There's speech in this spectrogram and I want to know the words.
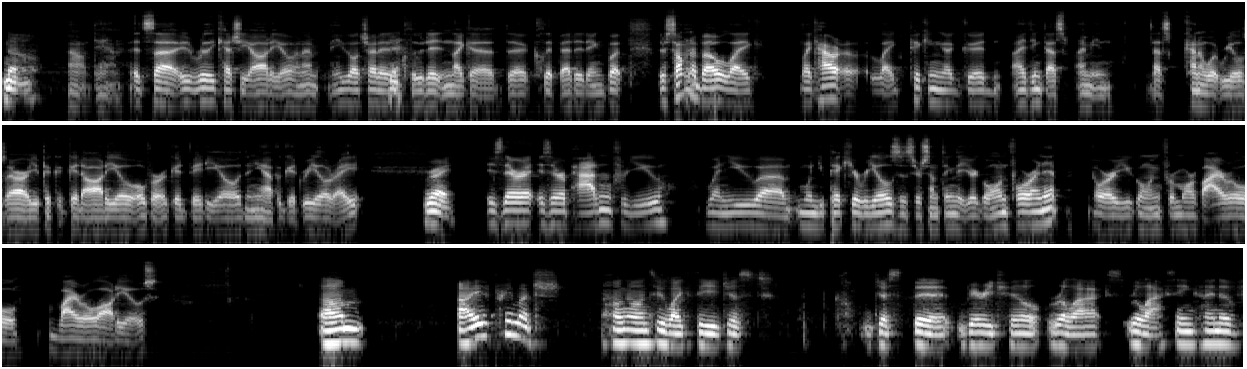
No. Oh damn. It's uh really catchy audio and I'm maybe I'll try to Yeah. include it in like a the clip editing, but there's something about like like how uh, like picking a good I think that's I mean that's kind of what reels are. You pick a good audio over a good video, then you have a good reel, right? Right. Is there a, is there a pattern for you when you uh, when you pick your reels? Is there something that you're going for in it, or are you going for more viral viral audios? Um, I pretty much hung on to like the just just the very chill, relax, relaxing kind of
